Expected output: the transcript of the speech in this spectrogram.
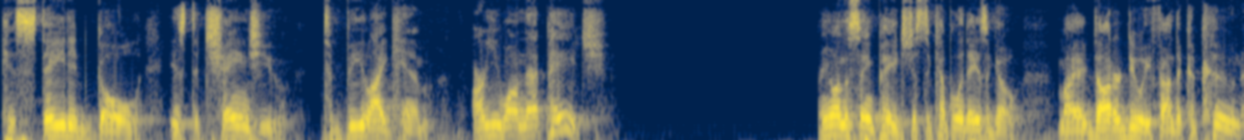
His stated goal is to change you to be like Him. Are you on that page? Are you on the same page? Just a couple of days ago, my daughter Dewey found a cocoon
